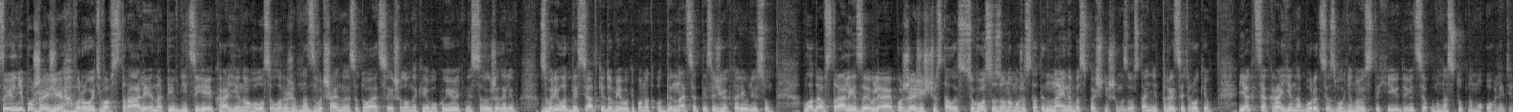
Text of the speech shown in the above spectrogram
Сильні пожежі вирують в Австралії. На півдні цієї країни оголосили режим надзвичайної ситуації. Чиновники евакуюють місцевих жителів. Згоріли десятки домівок і понад 11 тисяч гектарів лісу. Влада Австралії заявляє, пожежі, що стали з цього сезону, можуть стати найнебезпечнішими за останні 30 років. Як ця країна бореться з вогняною стихією? Дивіться у наступному огляді.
